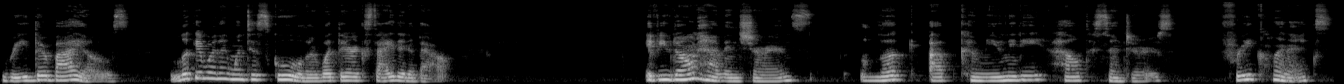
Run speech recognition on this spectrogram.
read their bios, look at where they went to school or what they're excited about. If you don't have insurance, look up community health centers, free clinics,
